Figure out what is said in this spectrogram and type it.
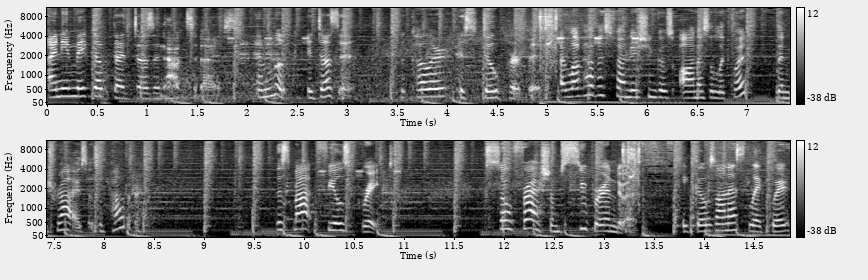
I need makeup that doesn't oxidize. And look, it doesn't. The color is still perfect. I love how this foundation goes on as a liquid, then dries as a powder. This matte feels great. So fresh, I'm super into it. It goes on as liquid,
